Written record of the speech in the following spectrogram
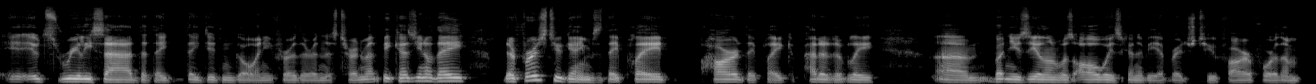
it's really sad that they they didn't go any further in this tournament because you know they their first two games they played hard, they played competitively, um, but New Zealand was always going to be a bridge too far for them.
